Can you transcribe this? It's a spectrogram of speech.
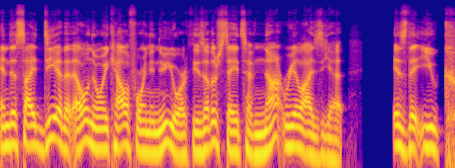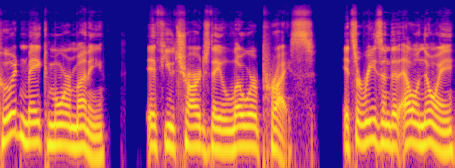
And this idea that Illinois, California, New York, these other states have not realized yet is that you could make more money if you charged a lower price. It's a reason that Illinois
